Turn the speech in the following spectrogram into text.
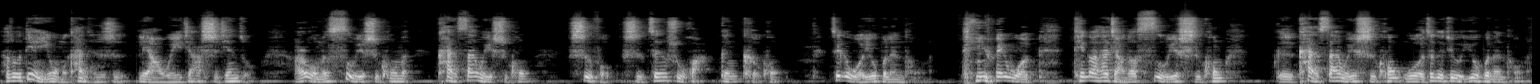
他说电影我们看成是两维加时间轴，而我们四维时空呢看三维时空是否是帧数化跟可控。这个我又不认同了，因为我听到他讲到四维时空。呃，看三维时空，我这个就又不认同了。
